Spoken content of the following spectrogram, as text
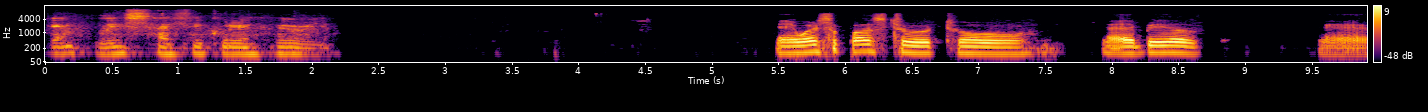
again, please. I think couldn't hear you. Uh, we're supposed to to uh, build uh,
